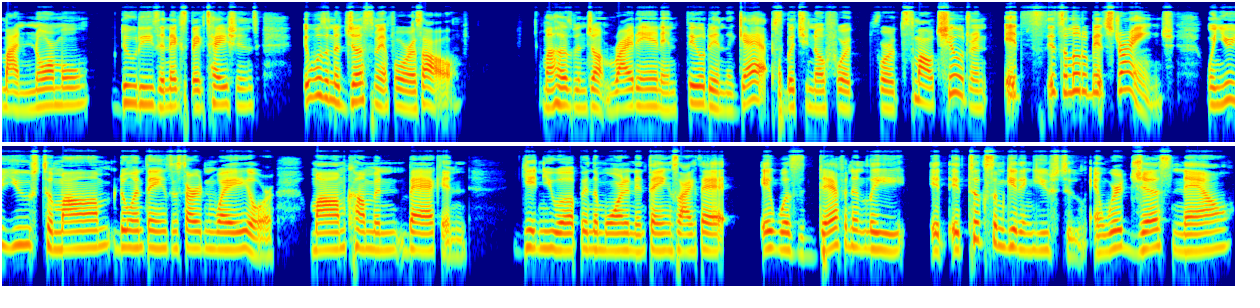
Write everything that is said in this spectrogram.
my normal duties and expectations, it was an adjustment for us all my husband jumped right in and filled in the gaps but you know for for small children it's it's a little bit strange when you're used to mom doing things a certain way or mom coming back and getting you up in the morning and things like that. It was definitely it, it took some getting used to and we're just now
